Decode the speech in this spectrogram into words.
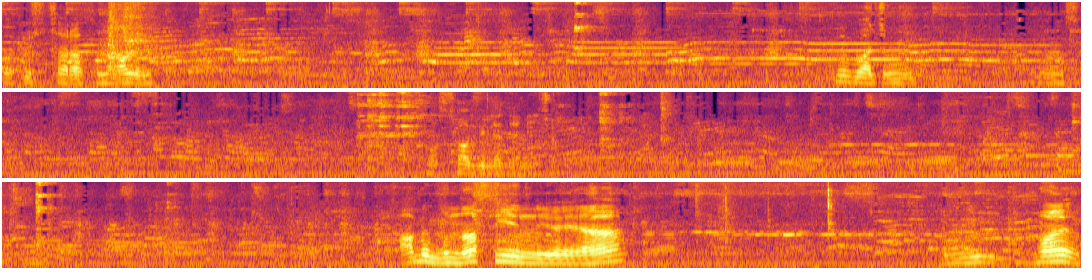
bu üst tarafını alayım. Ve bacım wasabi ile deneyeceğim. Abi bu nasıl yeniliyor ya? Hayır.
